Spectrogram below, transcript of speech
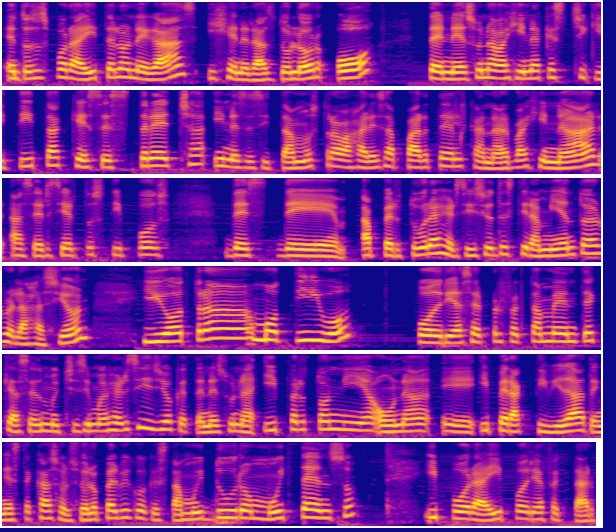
entonces por ahí te lo negás y generas dolor o tenés una vagina que es chiquitita, que se estrecha y necesitamos trabajar esa parte del canal vaginal, hacer ciertos tipos de, apertura, ejercicios de estiramiento, de relajación. Y otro motivo podría ser perfectamente que haces muchísimo ejercicio, que tenés una hipertonía o una eh, hiperactividad, en este caso el suelo pélvico que está muy duro, muy tenso, y por ahí podría afectar.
